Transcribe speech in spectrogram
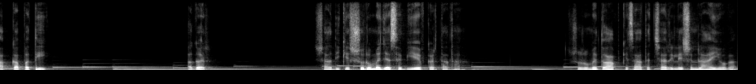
आपका पति अगर शादी के शुरू में जैसे बिहेव करता था शुरू में तो आपके साथ अच्छा रिलेशन रहा ही होगा।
